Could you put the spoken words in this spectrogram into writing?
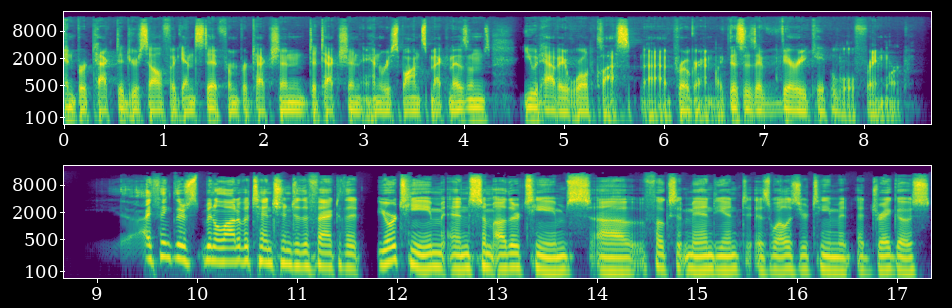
and protected yourself against it from protection, detection, and response mechanisms, you would have a world class uh, program. Like this is a very capable framework. I think there's been a lot of attention to the fact that your team and some other teams, uh, folks at Mandiant, as well as your team at, at Dragos,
